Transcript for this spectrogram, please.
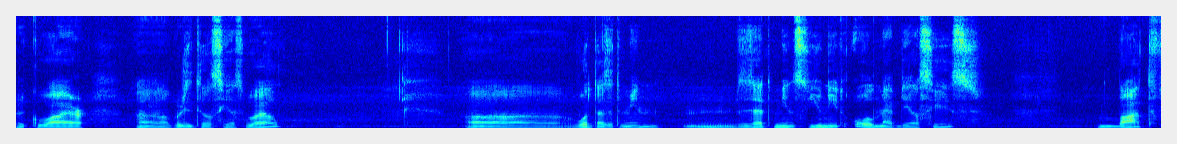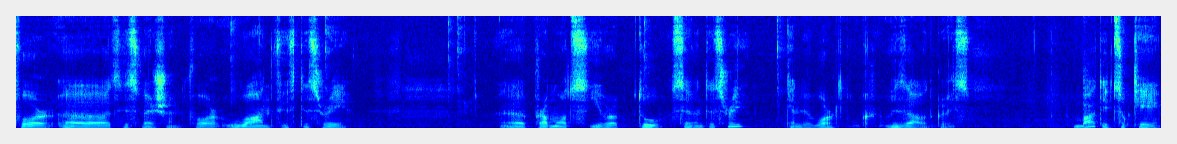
require uh, Greece DLC as well. Uh, what does it mean? Mm, that means you need all map DLCs but for uh, this version for 153 uh, Promods Europe 273 can be worked without Greece but it's okay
